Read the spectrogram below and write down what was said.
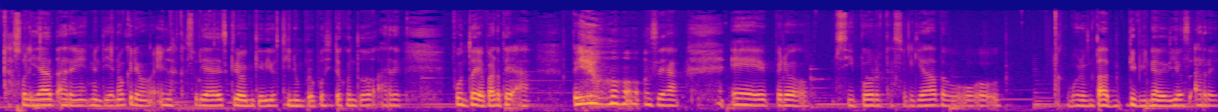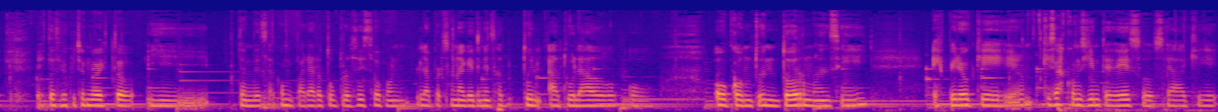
casualidad, arre, mentira, no creo en las casualidades, creo en que Dios tiene un propósito con todo, arre, punto y aparte, a, pero, o sea, eh, pero si por casualidad o voluntad divina de Dios, arre, estás escuchando esto y tendes a comparar tu proceso con la persona que tienes a tu, lado o, o, con tu entorno en sí, espero que, que, seas consciente de eso, o sea, que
